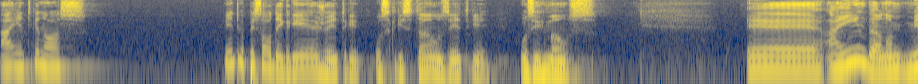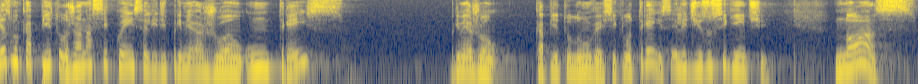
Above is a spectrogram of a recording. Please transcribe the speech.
há entre nós. Entre o pessoal da igreja, entre os cristãos, entre os irmãos. É, ainda no mesmo capítulo, já na sequência ali de 1 João 1, 3, 1 João capítulo 1, versículo 3, ele diz o seguinte: Nós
